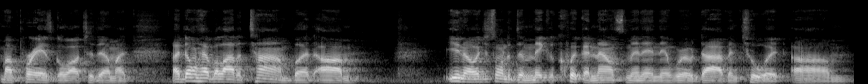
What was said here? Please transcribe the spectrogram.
my prayers go out to them. I, I don't have a lot of time, but um, you know, I just wanted to make a quick announcement and then we'll dive into it um,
